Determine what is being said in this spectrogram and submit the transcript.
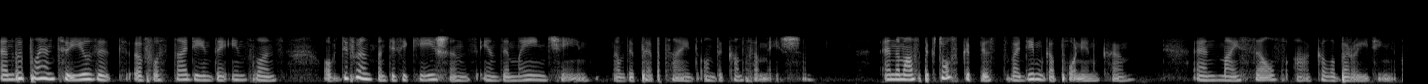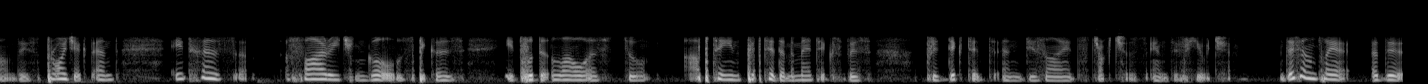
And we plan to use it uh, for studying the influence of different modifications in the main chain of the peptide on the conformation. NMR spectroscopist Vadim Gaponenko and myself are collaborating on this project, and it has far-reaching goals because it would allow us to obtain peptidomimetics with predicted and desired structures in the future. Definitely, uh, the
